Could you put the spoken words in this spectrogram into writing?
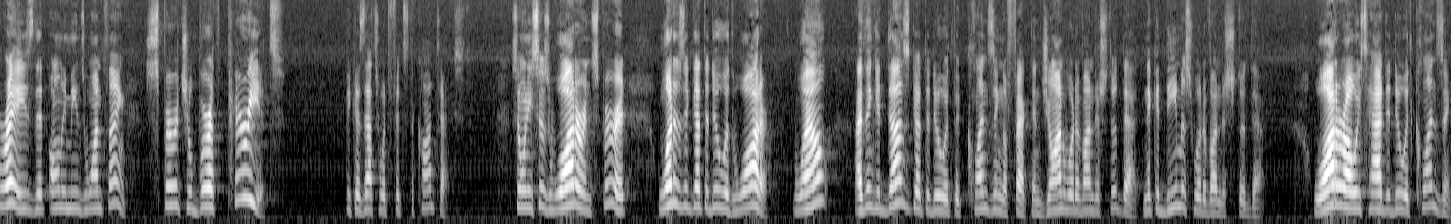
phrase that only means one thing spiritual birth, period. Because that's what fits the context. So when he says water and spirit, what does it got to do with water? Well, I think it does got to do with the cleansing effect, and John would have understood that. Nicodemus would have understood that. Water always had to do with cleansing.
